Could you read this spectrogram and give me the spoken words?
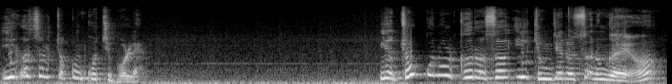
이것을 조금 고쳐볼래. 이 조건을 걸어서 이 경제를 쓰는 거예요.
